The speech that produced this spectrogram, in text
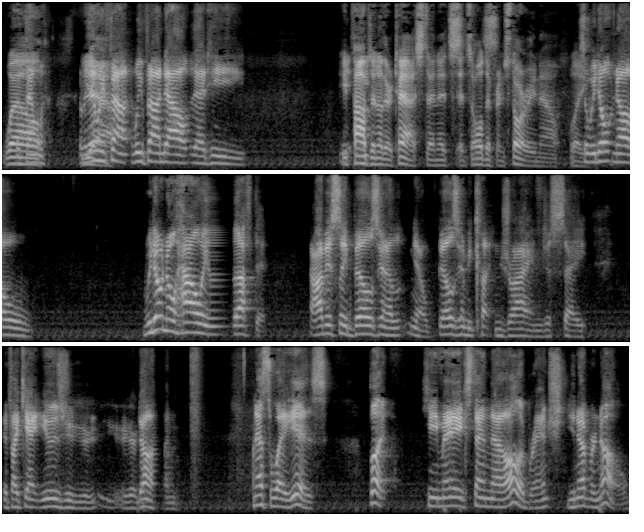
Well, but then, but yeah. then we found we found out that he he popped he, another test, and it's it's a whole different story now. Like, so we don't know. We don't know how he left it. Obviously, Bill's gonna, you know, Bill's gonna be cut and dry and just say, "If I can't use you, you're you're done." And that's the way he is. But he may extend that olive branch. You never know.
